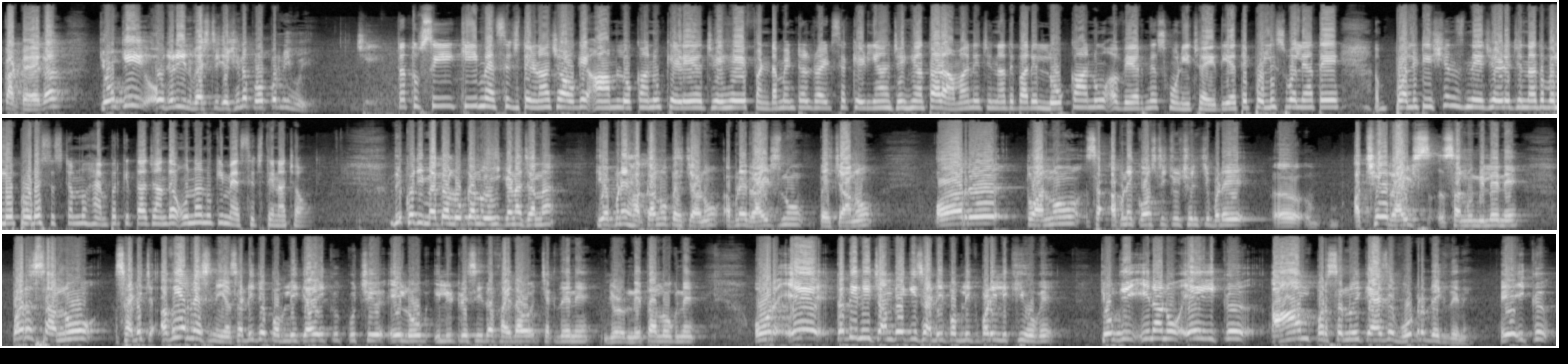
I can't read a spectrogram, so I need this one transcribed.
ਘੱਟ ਹੈਗਾ ਕਿਉਂਕਿ ਉਹ ਜਿਹੜੀ ਇਨਵੈਸਟੀਗੇਸ਼ਨ ਹੈ ਪ੍ਰੋਪਰ ਨਹੀਂ ਹੋਈ। ਜੀ। ਤਾਂ ਤੁਸੀਂ ਕੀ ਮੈਸੇਜ ਦੇਣਾ ਚਾਹੋਗੇ ਆਮ ਲੋਕਾਂ ਨੂੰ ਕਿਹੜੇ ਅਜਿਹੇ ਫੰਡਾਮੈਂਟਲ ਰਾਈਟਸ ਹੈ ਕਿਹੜੀਆਂ ਅਜਿਹੀਆਂ ਧਾਰਾਵਾਂ ਨੇ ਜਿਨ੍ਹਾਂ ਦੇ ਬਾਰੇ ਲੋਕਾਂ ਨੂੰ ਅਵੇਅਰਨੈਸ ਹੋਣੀ ਚਾਹੀਦੀ ਹੈ? ਤੇ ਪੁਲਿਸ ਵਾਲਿਆਂ ਤੇ ਪੋਲੀਟੀਸ਼ੀਅਨਸ ਨੇ ਜਿਹੜੇ ਜਿਨ੍ਹਾਂ ਦੇ ਵੱਲੋਂ ਪੂਰੇ ਸਿਸਟਮ ਨੂੰ ਹੈਂਪਰ ਕੀਤਾ ਜਾਂਦਾ ਉਹਨਾਂ ਨੂੰ ਕੀ ਮੈਸੇਜ ਦੇਣਾ ਚਾਹੋਗੇ? ਦੇਖੋ ਜੀ ਮੈਂ ਤਾਂ ਲੋਕਾਂ ਨੂੰ ਇਹੀ ਕਹਿਣਾ ਚਾਹੁੰਦਾ ਕਿ ਆਪਣੇ ਹੱਕਾਂ ਨੂੰ ਪਹਿਚਾਨੋ ਆਪਣੇ ਰਾਈਟਸ ਨੂੰ ਪਹਿਚਾਨੋ ਔਰ ਤੁਹਾਨੂੰ ਸ- ਆਪਣੇ ਕਨਸਟੀਟਿਊਸ਼ਨ 'ਚ ਬੜੇ ਅੱਛੇ ਰਾਈਟਸ ਸਾਨੂੰ ਮਿਲੇ ਨੇ। ਪਰ ਸਾਨੂੰ, ਸਾਡੇ 'ਚ ਅਵੇਅਰਨੈਸ ਨਹੀਂ ਹੈ। ਸਾਡੀ ਜੋ ਪਬਲਿਕ ਹੈ, ਇੱਕ ਕੁਝ ਇਹ ਲੋਕ ਇਲਿਟਰੇਸੀ ਦਾ ਫਾਇਦਾ ਚੱਕਦੇ ਨੇ, ਜੋ ਨੇਤਾ ਲੋਕ ਨੇ। ਔਰ ਇਹ ਕਦੀ ਨਹੀਂ ਚਾਹੁੰਦੇ ਕਿ ਸਾਡੀ ਪਬਲਿਕ ਪੜ੍ਹੀ ਲਿਖੀ ਹੋਵੇ। ਕਿਉਂਕਿ ਇਹਨਾਂ ਨੂੰ ਇਹ ਇੱਕ ਆਮ ਪਰਸਨ ਨੂੰ ਇੱਕ ਐਜ਼ ਅ ਵੋਟਰ ਦੇਖਦੇ ਨੇ। ਇਹ ਇੱਕ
